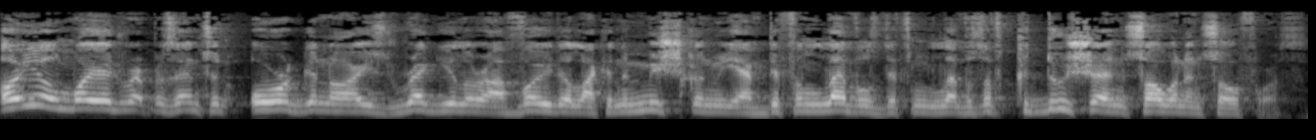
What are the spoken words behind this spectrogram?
Ohel Moed represents an organized, regular avoida, like in the Mishkan, we have different levels, different levels of Kedusha, and so on and so forth.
